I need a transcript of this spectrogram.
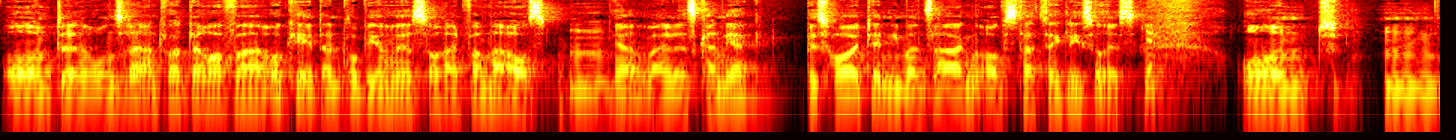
Und äh, unsere Antwort darauf war, okay, dann probieren wir es doch einfach mal aus. Mhm. Ja, weil es kann ja bis heute niemand sagen, ob es tatsächlich so ist. Ja. Und mh,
